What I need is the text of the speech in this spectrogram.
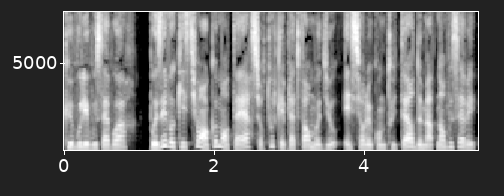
Que voulez-vous savoir? Posez vos questions en commentaire sur toutes les plateformes audio et sur le compte Twitter de Maintenant vous savez.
